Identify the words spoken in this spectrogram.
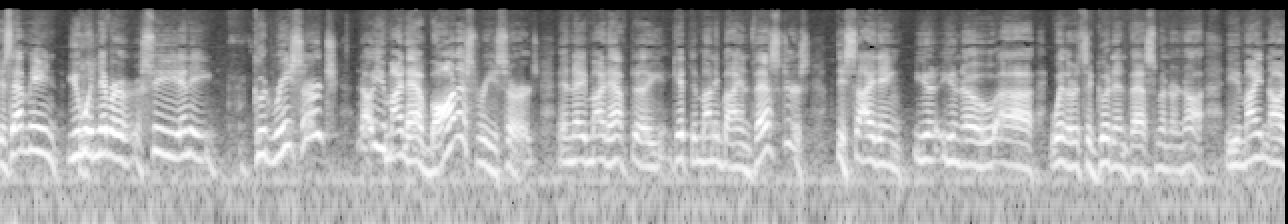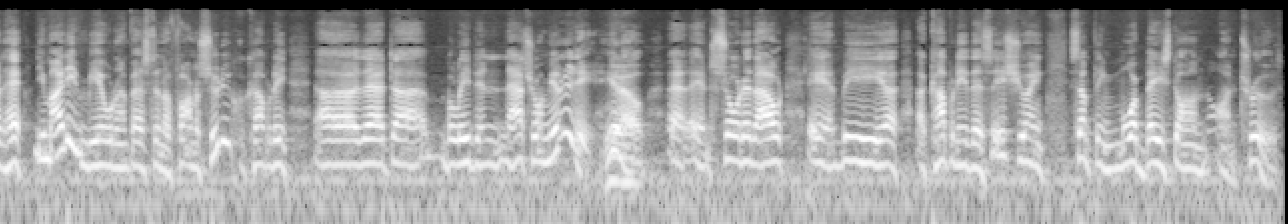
does that mean you would never see any good research? No, you might have honest research, and they might have to get the money by investors deciding, you, you know, uh, whether it's a good investment or not. You might not have, you might even be able to invest in a pharmaceutical company uh, that uh, believed in natural immunity, you yeah. know, and, and, sort it out and be a, a company that's issuing something more based on, on truth.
